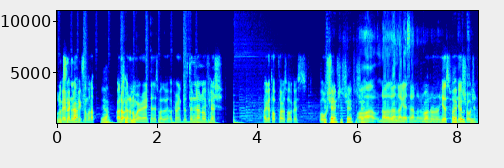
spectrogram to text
Look, Maybe I can pick someone up. Yeah. I don't, I don't know where Renekton is, by the way. Okay, Renekton's there. Syndra, no flash. I got top tower as well, guys. Oh, shit. Change, change, change. Oh, no, run, run, guys, run, run, run. Run, run, run. He has, he has Trojan.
